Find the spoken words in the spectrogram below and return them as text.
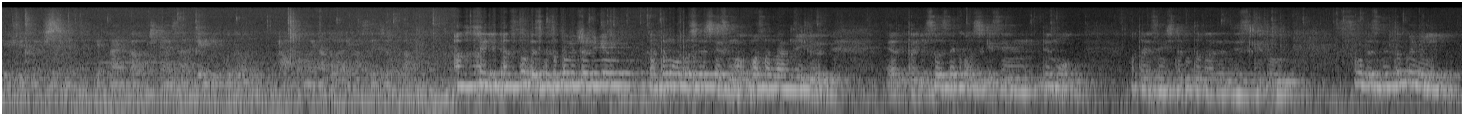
芸術の人について何か期待されていること思いなどありますでしょうか？あはい、あそうですね、里見女流四冠も私自身、その、まあ、三段リーグやったり、そうですね、公式戦でも、まあ、対戦したことがあるんですけど、そうですね、特に、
